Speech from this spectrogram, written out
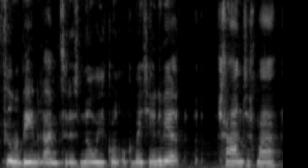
veel meer beenruimte. Dus Noe kon ook een beetje heen en weer gaan, zeg maar.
